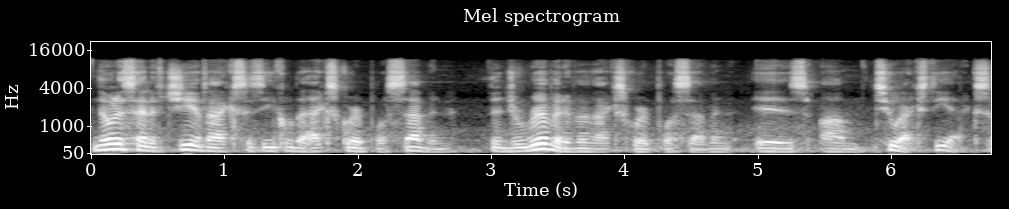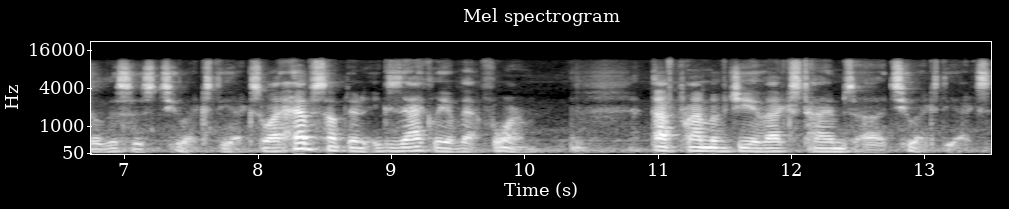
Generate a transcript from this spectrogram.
notice that if g of x is equal to x squared plus 7, the derivative of x squared plus 7 is um, 2x dx. So this is 2x dx. So I have something exactly of that form f prime of g of x times uh, 2x dx.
